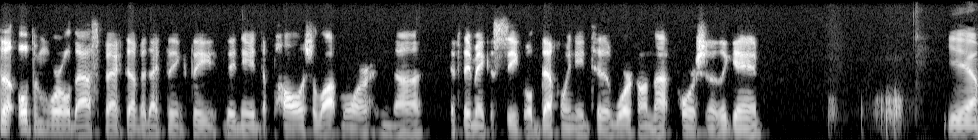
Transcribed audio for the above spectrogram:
The open world aspect of it, I think they, they need to polish a lot more. And uh, if they make a sequel, definitely need to work on that portion of the game. yeah,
